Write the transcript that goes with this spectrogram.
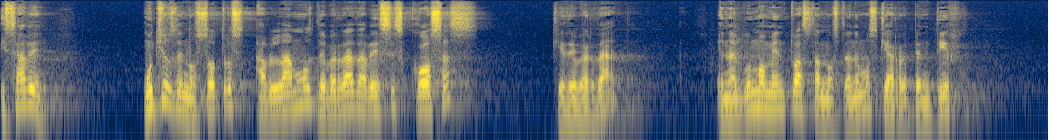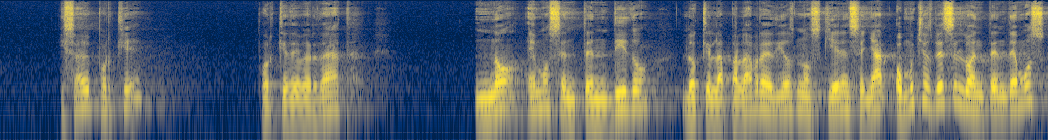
Y sabe, muchos de nosotros hablamos de verdad a veces cosas que de verdad en algún momento hasta nos tenemos que arrepentir. ¿Y sabe por qué? Porque de verdad no hemos entendido lo que la palabra de Dios nos quiere enseñar. O muchas veces lo entendemos,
